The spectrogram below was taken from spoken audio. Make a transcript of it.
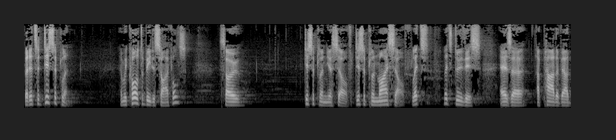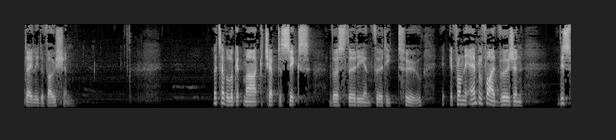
But it's a discipline. And we're called to be disciples. So discipline yourself, discipline myself. Let's, let's do this as a, a part of our daily devotion. Let's have a look at Mark chapter 6, verse 30 and 32 from the Amplified Version, this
